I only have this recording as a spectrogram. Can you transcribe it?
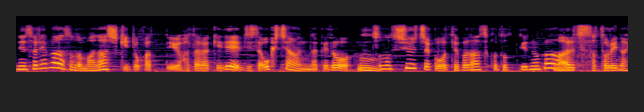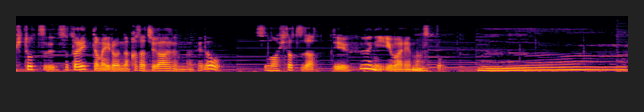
で、それはそのマナ式とかっていう働きで実際起きちゃうんだけど、うん。その執着を手放すことっていうのうんが、ある種悟りの一つ。悟りってまあいろんな形があるんだけど、その一つだっていうふうに言われますと。うーん。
